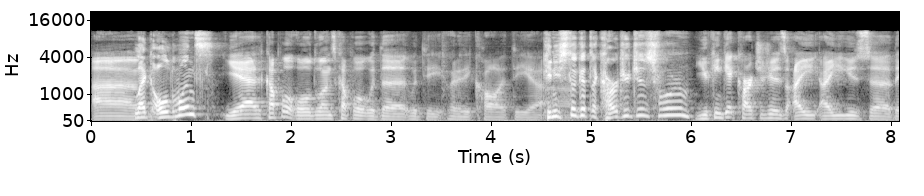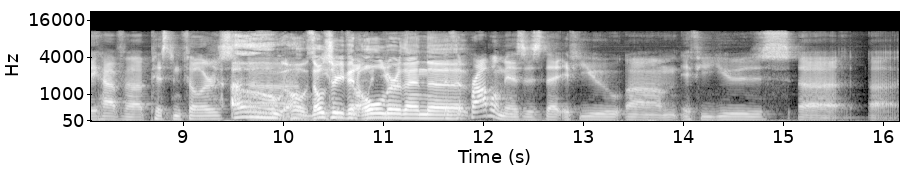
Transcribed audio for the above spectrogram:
Um, Like old ones? Yeah, a couple of old ones, couple with the with the what do they call it? The uh, Can you still get the cartridges for them? You can get cartridges. I I use. Uh, they have uh, piston fillers. Oh, um, oh, so those are even older your- than the- The problem is, is that if you um if you use uh uh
